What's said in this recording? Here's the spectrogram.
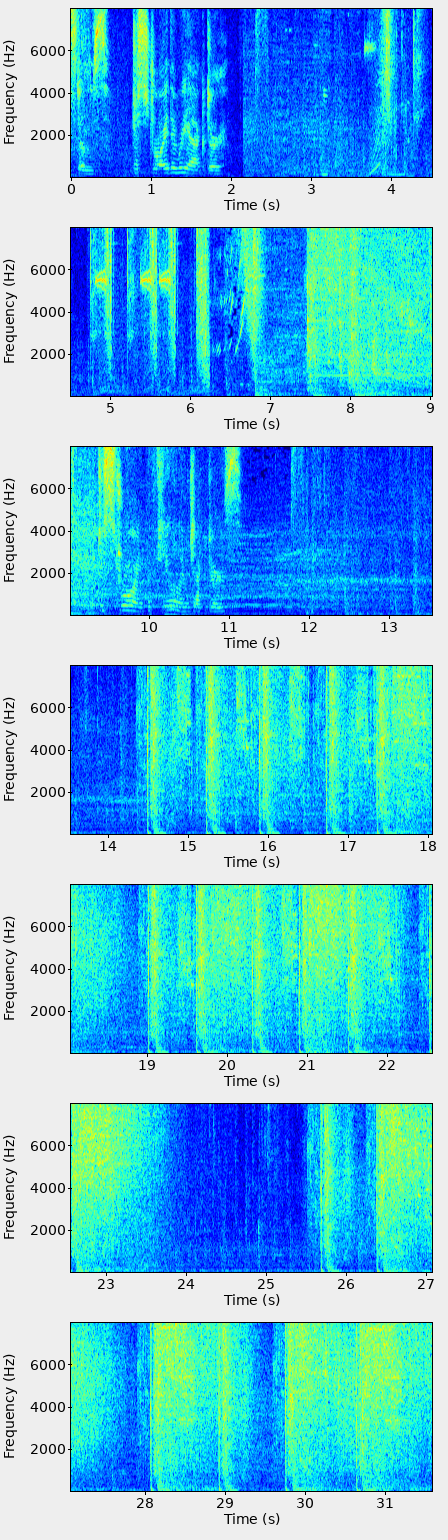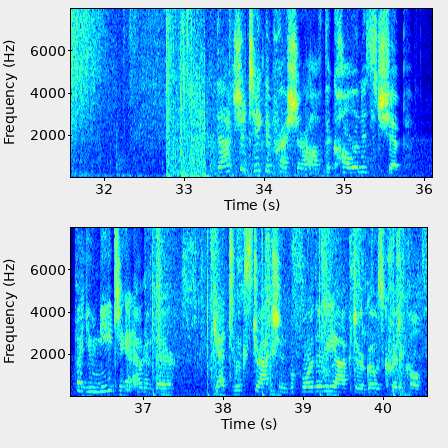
Systems. Destroy the reactor. Destroy the fuel injectors. That should take the pressure off the colonist ship. But you need to get out of there. Get to extraction before the reactor goes critical.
